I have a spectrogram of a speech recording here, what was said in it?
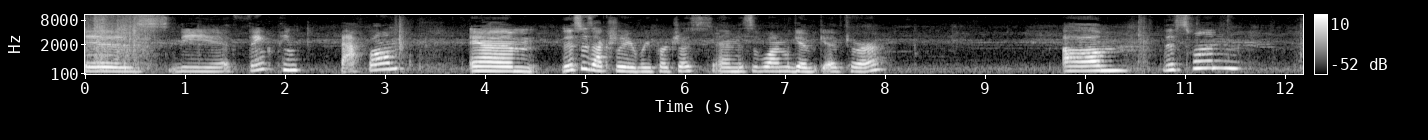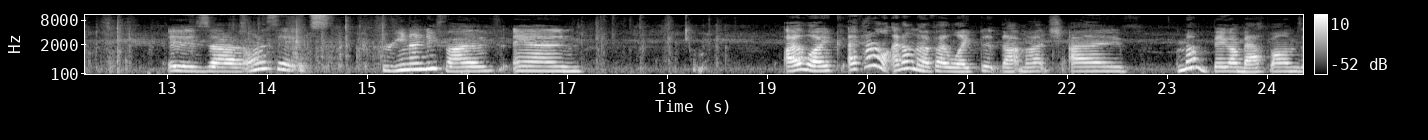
is the Think Pink Bath Bomb. And this is actually a repurchase and this is what I'm going to give, give to her. Um, this one is, uh, I want to say it's $3.95, and I like, I kind of, I don't know if I liked it that much. I, I'm not big on bath bombs.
